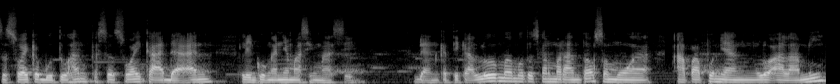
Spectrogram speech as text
sesuai kebutuhan, sesuai keadaan lingkungannya masing-masing. Dan ketika lu memutuskan merantau, semua apa pun yang lu alami,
